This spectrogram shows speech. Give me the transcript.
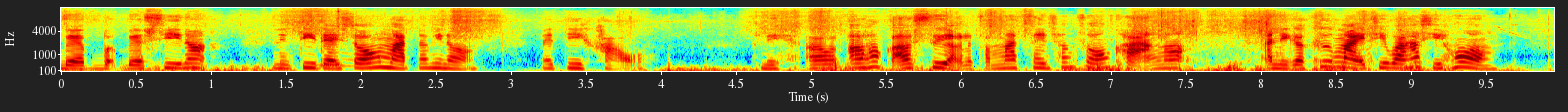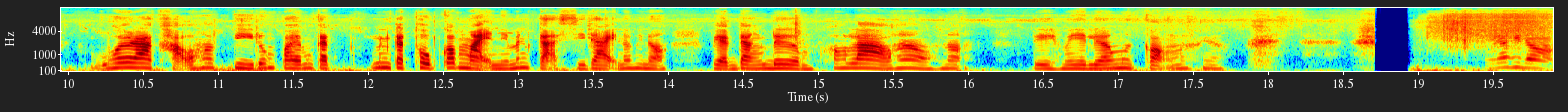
แบบแบบซีเนาะนี่ตีได้สองมัดเนาะพี่น้อง ไม่ตีเขานี่เอาเอาเขาก็เอาเสือกแล้วก็มัดใส่ทั้งสองขางเนาะอันนี้ก็คือไม้ที่ว่าเขาสีห้องเวลาเขาเขาตีลงไปมันกระมันกระทบกับไม้นี่มันกะสีได้เนาะพี่น้องแบบดังเดิมข้องลาวเฮาเนาะดีไม่ได้เลื้องมือกล่องเนาะพี่น้องนี่เนาะพี่น้อง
